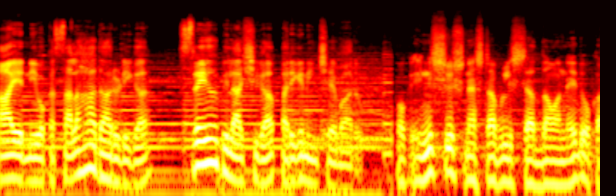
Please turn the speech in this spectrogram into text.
ఆయన్ని ఒక సలహాదారుడిగా శ్రేయోభిలాషిగా పరిగణించేవారు. ఒక ఇన్స్టిట్యూషన్ ఎస్టాబ్లిష్ చేద్దాం అనేది ఒక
